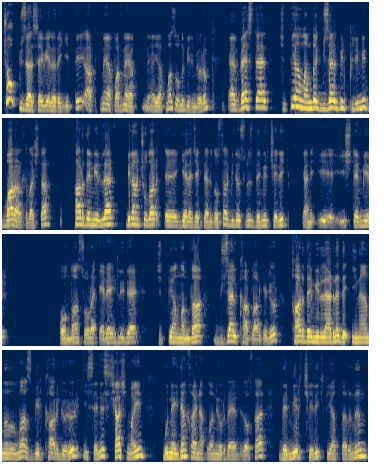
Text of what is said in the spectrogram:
çok güzel seviyelere gitti. Artık ne yapar ne, yap, ne yapmaz onu bilmiyorum. E, Vestel ciddi anlamda güzel bir primi var arkadaşlar. Kardemirler, bilançolar e, gelecekleri dostlar. Biliyorsunuz demir çelik yani e, iş demir ondan sonra Erehli'de ciddi anlamda güzel karlar geliyor. Kardemirlerde de inanılmaz bir kar görür iseniz şaşmayın. Bu neyden kaynaklanıyor değerli dostlar? Demir çelik fiyatlarının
